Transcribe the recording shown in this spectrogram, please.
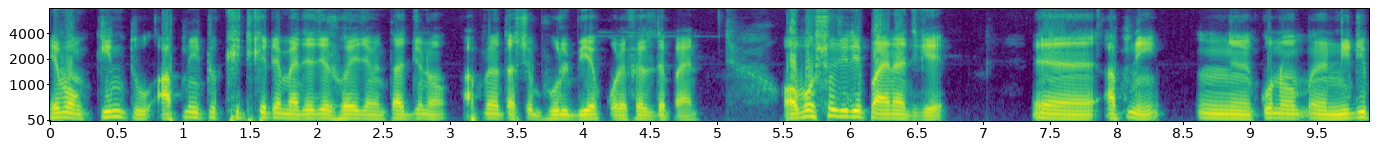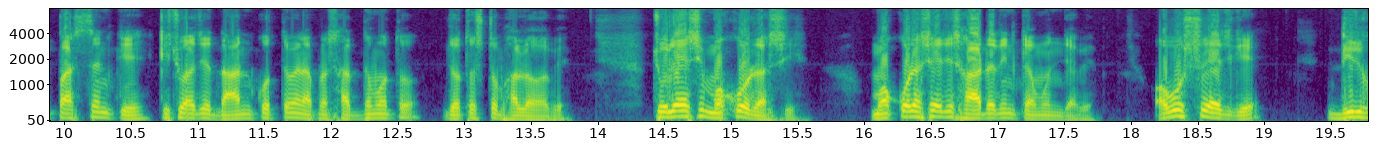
এবং কিন্তু আপনি একটু খিটখিটে মেজাজের হয়ে যাবেন, তার জন্য আপনিও তার সাথে ভুল বিহেভ করে ফেলতে পারেন। অবশ্য যদি পারেন আজকে আপনি কোনো নিডি পার্সনকে কিছু আজকে দান করতে পারেন আপনার সাধ্যমতো যথেষ্ট ভালো হবে। চলে আসি মকর রাশি। মকর রাশি আজকে সারাটা দিন কেমন যাবে? অবশ্যই আজকে দীর্ঘ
